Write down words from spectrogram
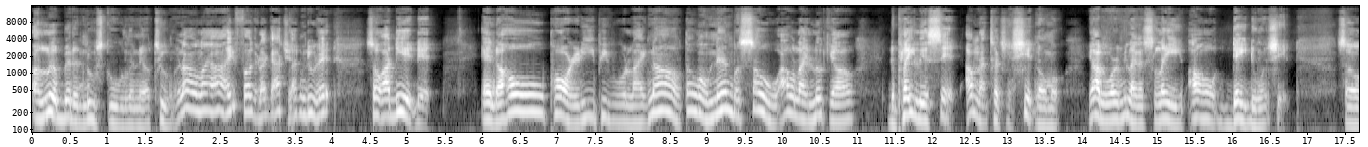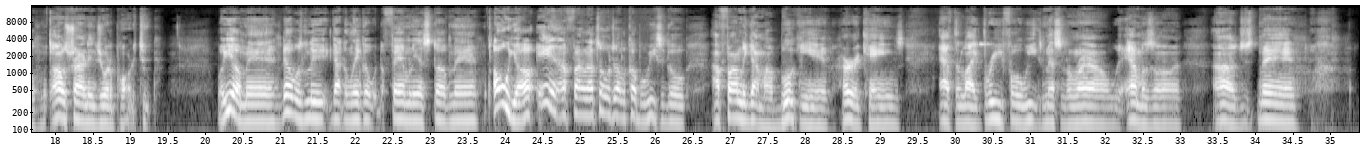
a little bit of new school in there too. And I was like, all right, fuck it, I got you, I can do that. So I did that. And the whole party, these people were like, no, throw on nothing but soul. I was like, look, y'all, the playlist set. I'm not touching shit no more. Y'all been working me like a slave all day doing shit. So I was trying to enjoy the party too. But yeah, man, that was lit. Got to link up with the family and stuff, man. Oh, y'all, and I finally, I told y'all a couple weeks ago, I finally got my book in Hurricanes after like three, four weeks messing around with Amazon. I was just, man,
